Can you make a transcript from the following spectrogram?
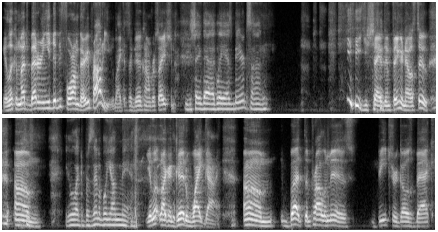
You're looking much better than you did before. I'm very proud of you. Like it's a good conversation. You shave that ugly ass beard, son. you shaved them fingernails too. Um, You look like a presentable young man. you look like a good white guy. Um, but the problem is Beecher goes back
